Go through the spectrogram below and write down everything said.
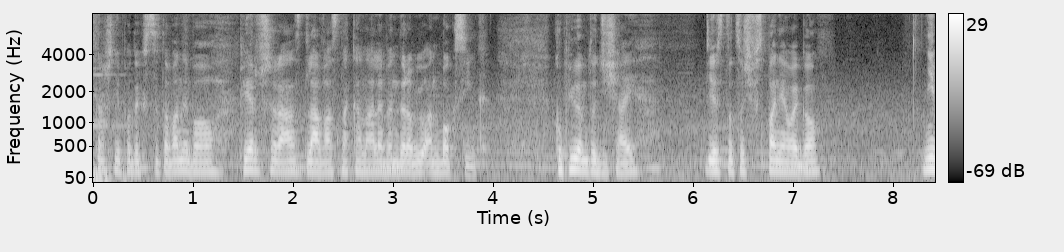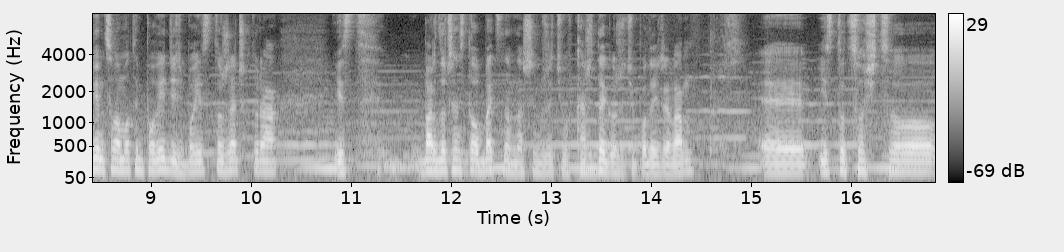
Strasznie podekscytowany, bo pierwszy raz dla Was na kanale będę robił unboxing. Kupiłem to dzisiaj. Jest to coś wspaniałego. Nie wiem, co mam o tym powiedzieć, bo jest to rzecz, która jest bardzo często obecna w naszym życiu, w każdego życiu podejrzewam. E, Jest to coś, co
